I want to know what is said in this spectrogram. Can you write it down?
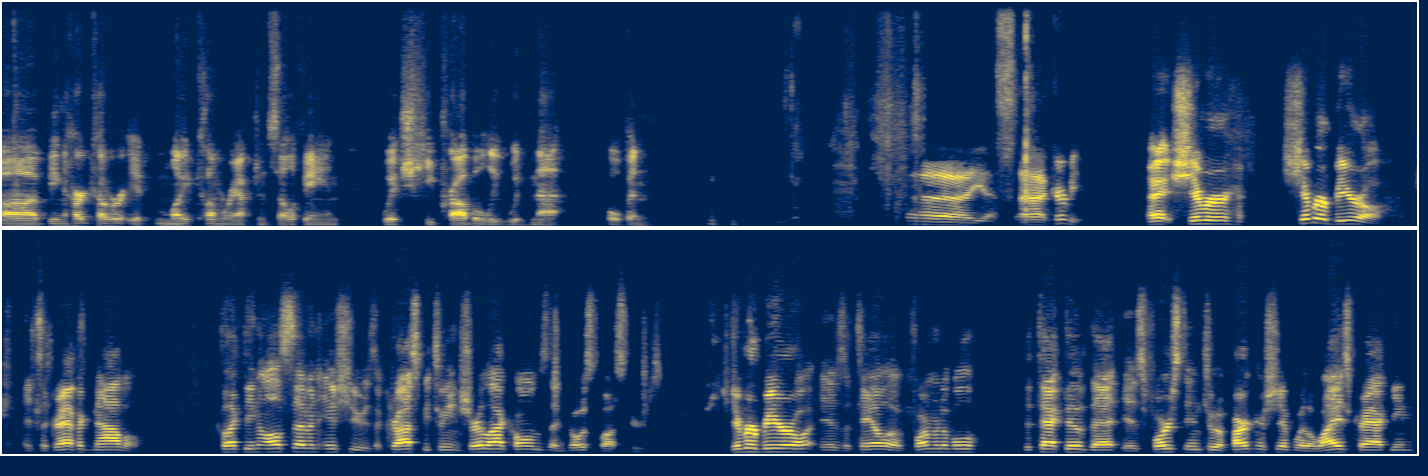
uh, being a hardcover, it might come wrapped in cellophane, which he probably would not open. Uh, yes, uh, Kirby. All right, Shiver Shiver Bureau. It's a graphic novel collecting all seven issues, a cross between Sherlock Holmes and Ghostbusters. Shiver Bureau is a tale of formidable detective that is forced into a partnership with a wisecracking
